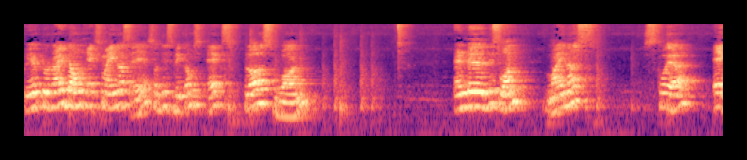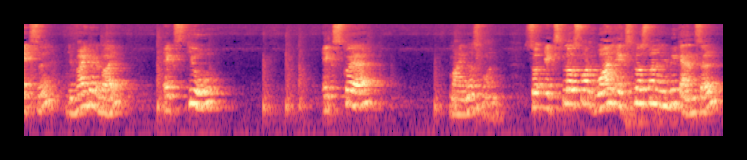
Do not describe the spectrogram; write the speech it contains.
we have to write down x minus a. So this becomes x plus 1 and uh, this one minus square x divided by x cube x square minus 1. So x plus 1, 1 x plus 1 will be cancelled.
